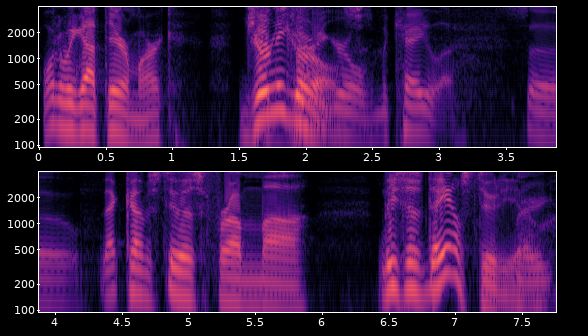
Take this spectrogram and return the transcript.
what do we got there, Mark? Journey, Girls. Journey Girls. Michaela. So That comes to us from uh, Lisa's dance studio. There you-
